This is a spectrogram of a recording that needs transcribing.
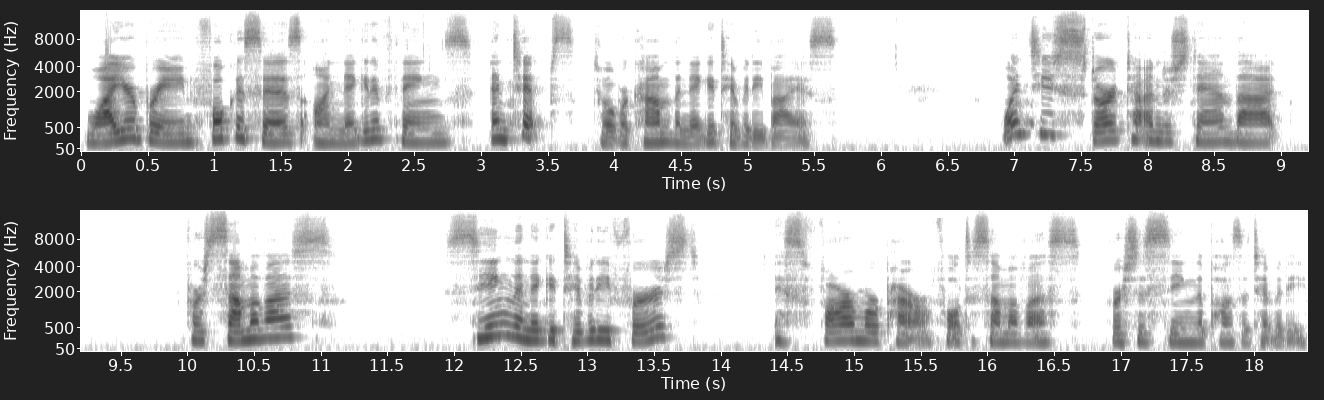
Why Your Brain Focuses on Negative Things and Tips to Overcome the Negativity Bias. Once you start to understand that, for some of us, seeing the negativity first is far more powerful to some of us versus seeing the positivity.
